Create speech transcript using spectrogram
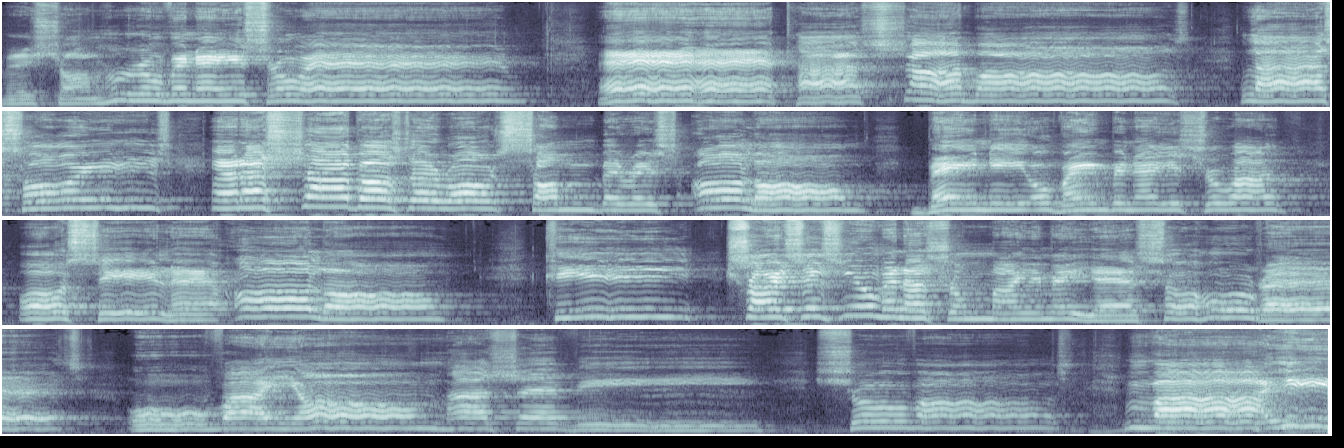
ושומרו בני ישראל את השבוס לעשויס את השבוס לראשם בריס עולם ביני ובין בני ישראל עושי לעולם כי שויסס יומן השמיים יסורץ Vayom Hashevi Shuvat Vayim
